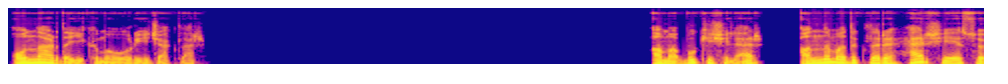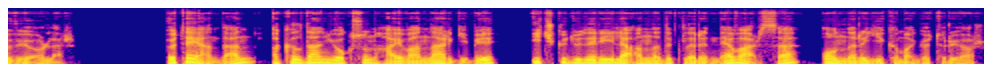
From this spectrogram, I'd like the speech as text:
onlar da yıkıma uğrayacaklar. Ama bu kişiler anlamadıkları her şeye sövüyorlar. Öte yandan akıldan yoksun hayvanlar gibi içgüdüleriyle anladıkları ne varsa onları yıkıma götürüyor.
